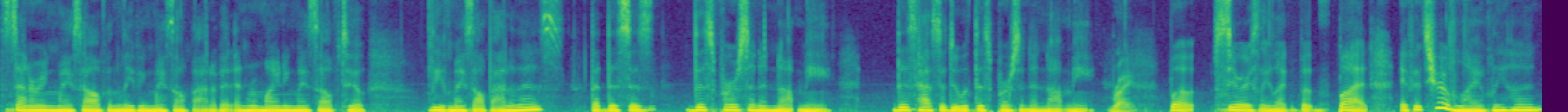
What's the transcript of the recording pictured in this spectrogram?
centering myself and leaving myself out of it and reminding myself to leave myself out of this that this is this person and not me. This has to do with this person and not me. right. But seriously, like, but but if it's your livelihood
